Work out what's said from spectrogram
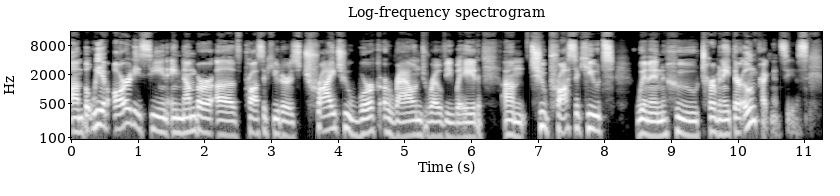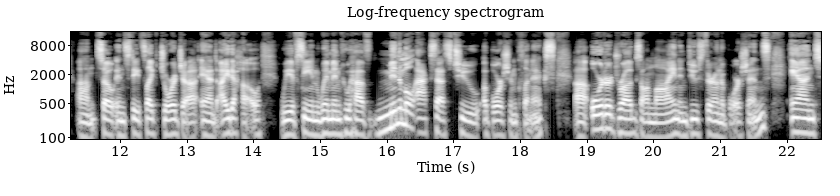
Um, but we have already seen a number of prosecutors try to work around Roe v. Wade um, to prosecute women who terminate their own pregnancies. Um, so, in states like Georgia and Idaho, we have seen women who have minimal access to abortion clinics uh, order drugs online, induce their own abortions, and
